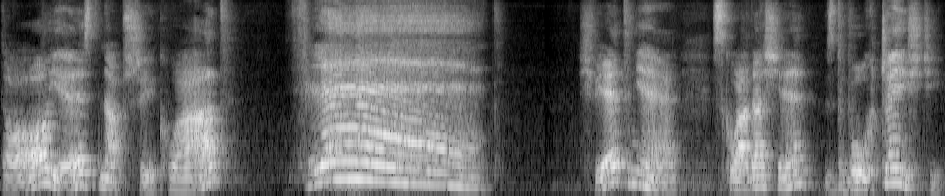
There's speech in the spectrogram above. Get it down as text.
To jest na przykład Flet. Świetnie! Składa się z dwóch części.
